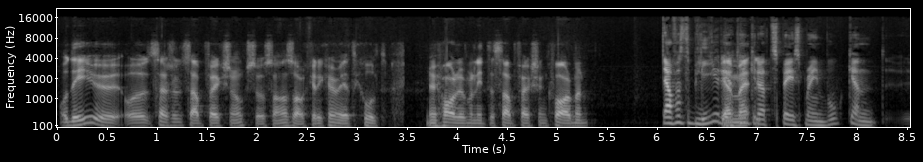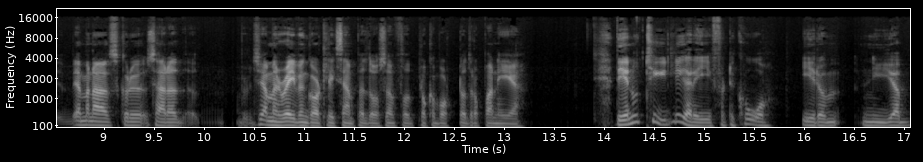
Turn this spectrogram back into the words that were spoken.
och det är ju, och särskilt Subfaction också, och sådana saker, det kan vara jättecoolt. Nu har väl inte Subfaction kvar, men... Ja, fast det blir ju det. Ja, jag men... tänker att Space Marine-boken, jag menar, ska du så här, ja men Ravengard till exempel då, som får plocka bort och droppa ner. Det är nog tydligare i 40K i de nya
